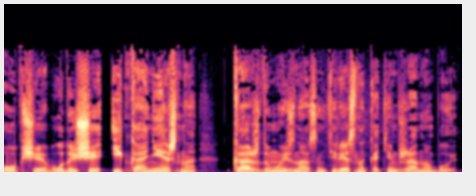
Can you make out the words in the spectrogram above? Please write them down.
общее будущее. И, конечно, каждому из нас интересно, каким же оно будет.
